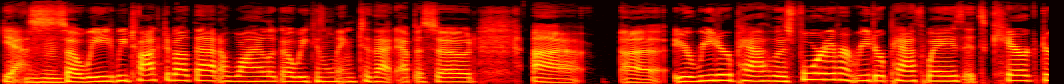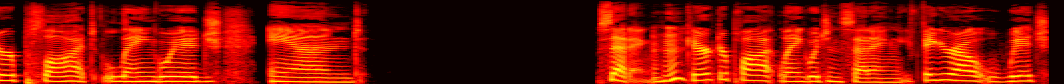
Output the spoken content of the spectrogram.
Yes. Mhm. So we we talked about that a while ago. We can link to that episode. Uh, uh, your reader pathways, four different reader pathways. It's character, plot, language, and setting. Mhm. Character, plot, language, and setting. Figure out which.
